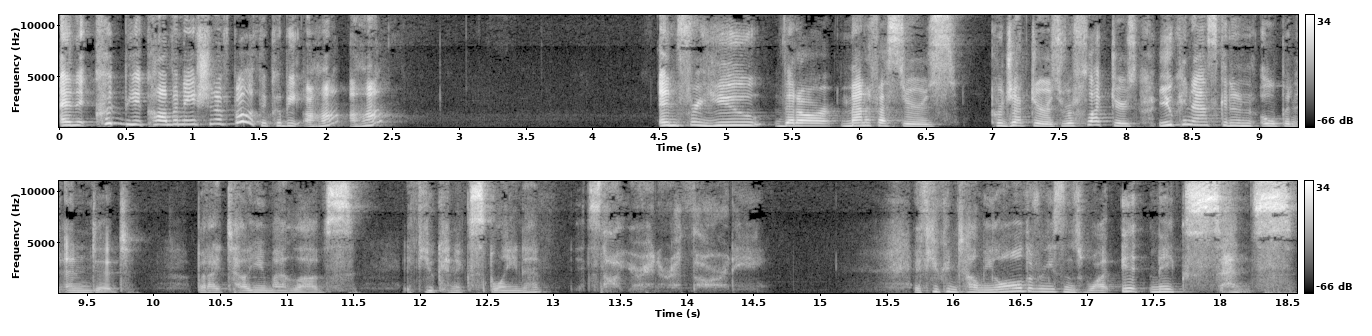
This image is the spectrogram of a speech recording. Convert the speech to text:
And it could be a combination of both. It could be uh huh, uh huh. And for you that are manifestors, projectors, reflectors, you can ask it in an open ended. But I tell you, my loves, if you can explain it, it's not your inner if you can tell me all the reasons why it makes sense,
